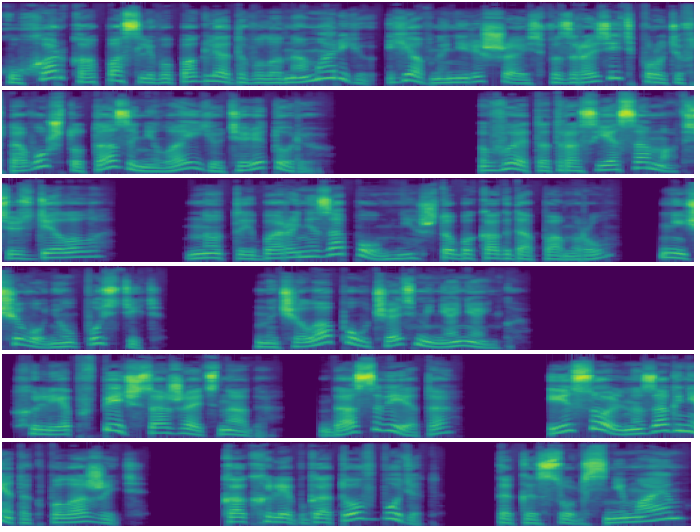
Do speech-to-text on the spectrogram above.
Кухарка опасливо поглядывала на Марью, явно не решаясь возразить против того, что та заняла ее территорию. «В этот раз я сама все сделала, но ты, барыня, запомни, чтобы, когда помру, ничего не упустить», — начала поучать меня нянька. «Хлеб в печь сажать надо, до света. И соль на загнеток положить. Как хлеб готов будет, так и соль снимаем,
